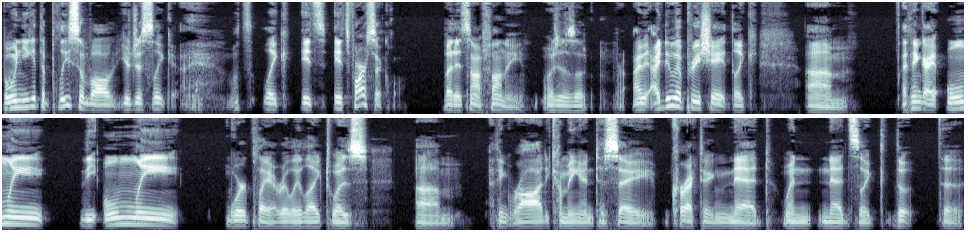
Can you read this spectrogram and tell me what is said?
But when you get the police involved, you're just like, eh, what's like it's it's farcical, but it's not funny, which is a. I, I do appreciate like, um, I think I only the only wordplay I really liked was, um, I think Rod coming in to say correcting Ned when Ned's like the the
